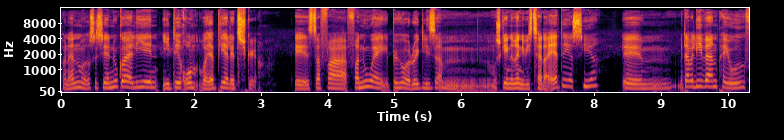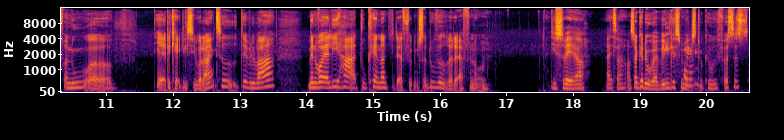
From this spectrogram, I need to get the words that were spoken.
på en anden måde. Så siger jeg, nu går jeg lige ind i det rum, hvor jeg bliver lidt skør. Øh, så fra, fra nu af behøver du ikke ligesom, måske nødvendigvis tage dig af det, jeg siger. Øh, men der vil lige være en periode fra nu, og ja, det kan jeg ikke lige sige, hvor lang tid det vil vare. Men hvor jeg lige har, at du kender de der følelser, du ved, hvad det er for nogen. De svære. Altså, og så kan det jo være hvilket som helst, du kan udføre. Så,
